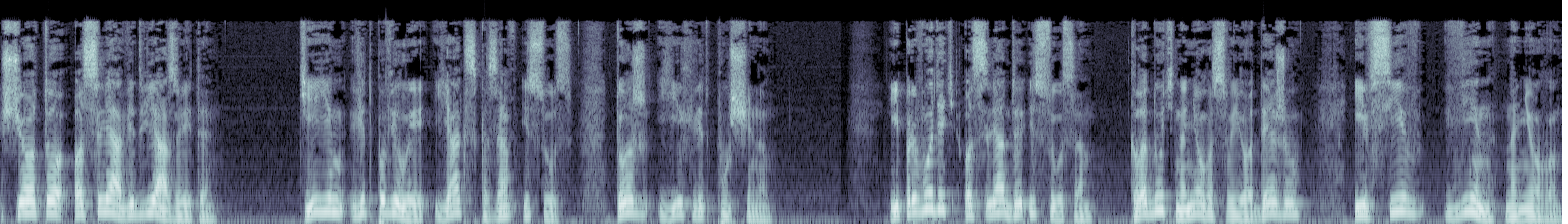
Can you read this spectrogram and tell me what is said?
що ото осля відв'язуєте? Ті їм відповіли, як сказав Ісус, тож їх відпущено. І приводять осля до Ісуса, кладуть на нього свою одежу, і всів він на нього.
